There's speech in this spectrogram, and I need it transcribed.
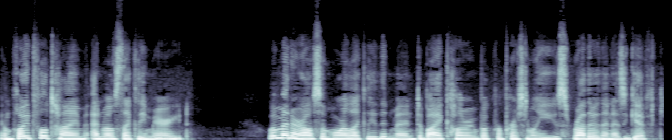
employed full time, and most likely married. Women are also more likely than men to buy a coloring book for personal use rather than as a gift.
